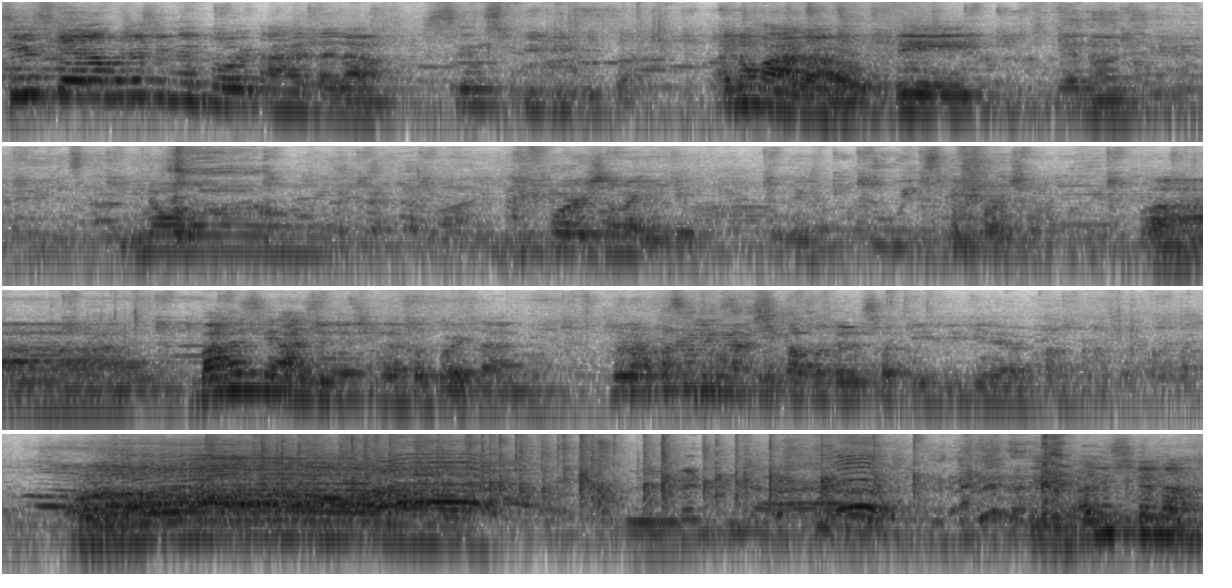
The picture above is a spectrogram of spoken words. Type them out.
Since kailan mo siya sinuportahan na lang? Since PBB pa. Anong araw? Date? Ganon. Nung before siya maipit. Two weeks before siya Wow. Bakit si Alden yung sinusuportahan mo? Wala kasi yung nakita ko doon sa PBB na nagpapakasapot. Wow! Alis ka na.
